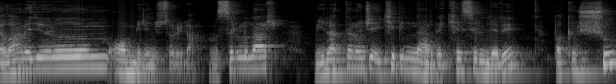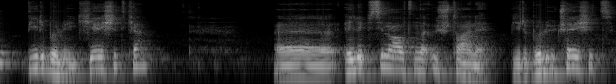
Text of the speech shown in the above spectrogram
Devam ediyorum 11. soruyla. Mısırlılar milattan önce 2000'lerde kesirleri bakın şu 1 bölü 2'ye eşitken e, elipsin altında 3 tane 1 bölü 3'e eşit.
